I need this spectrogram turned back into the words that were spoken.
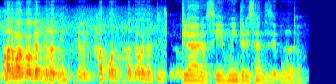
fármaco que realmente le está aportando beneficio. Claro, sí, es muy interesante ese punto.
